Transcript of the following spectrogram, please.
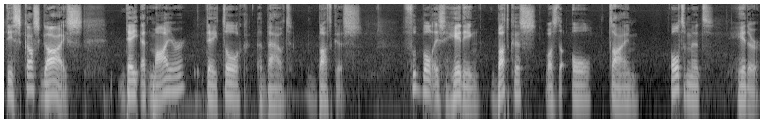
discuss guys they admire, they talk about Butkus. Football is hitting. Butkus was the all-time ultimate hitter.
